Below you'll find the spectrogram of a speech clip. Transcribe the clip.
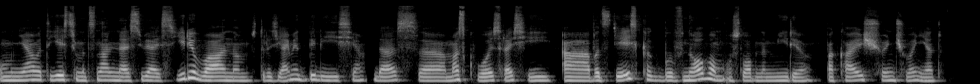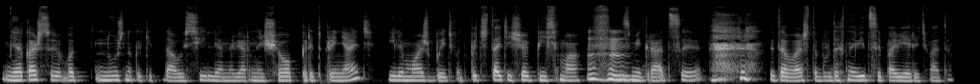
У меня вот есть эмоциональная связь с Ереваном, с друзьями Тбилиси, да, с э, Москвой, с Россией. А вот здесь как бы в новом условном мире пока еще ничего нет. Мне кажется, вот нужно какие-то, да, усилия, наверное, еще предпринять. Или, может быть, вот почитать еще письма из миграции для того, чтобы вдохновиться и поверить в это.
